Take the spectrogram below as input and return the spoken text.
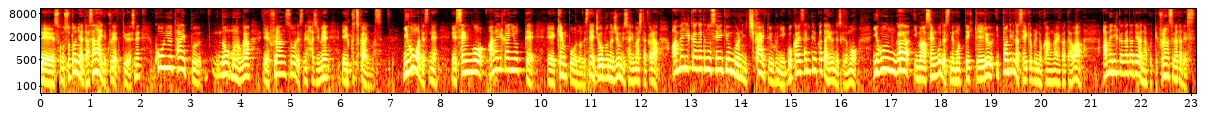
えー、その外には出さないでくれっていうですねこういうタイプのものが、えー、フランスをですねはじめ、えー、いくつかあります。日本はですね戦後アメリカによって憲法のですね条文の準備されましたからアメリカ型の政教分離に近いというふうに誤解されている方はいるんですけども日本が今戦後ですね持ってきている一般的な政教分離の考え方はアメリカ型ではなくてフランス型です。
